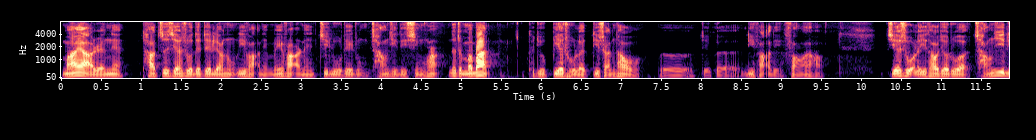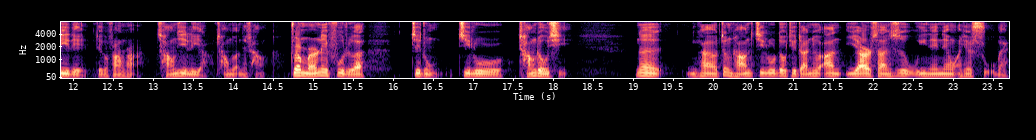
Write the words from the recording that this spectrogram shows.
玛雅人呢，他之前说的这两种历法呢，没法呢记录这种长期的情况，那怎么办？他就憋出了第三套呃这个历法的方案哈，解锁了一套叫做长纪历的这个方法，长纪历啊，长短的长，专门呢负责这种。记录长周期，那你看啊，正常记录周期，咱就按一二三四五一年年往下数呗。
